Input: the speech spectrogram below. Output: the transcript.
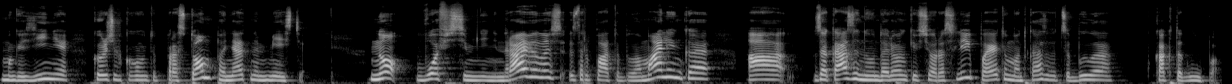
в магазине, короче, в каком-то простом, понятном месте. Но в офисе мне не нравилось, зарплата была маленькая, а заказы на удаленке все росли, поэтому отказываться было как-то глупо.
